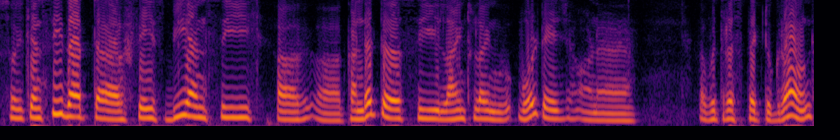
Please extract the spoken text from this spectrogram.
So, you can see that uh, phase B and C uh, uh, conductors see line to line voltage on a uh, with respect to ground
